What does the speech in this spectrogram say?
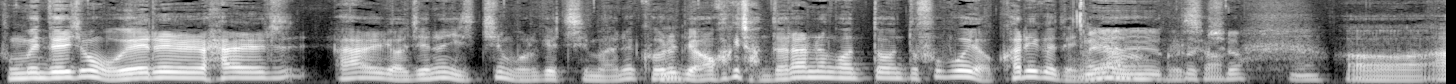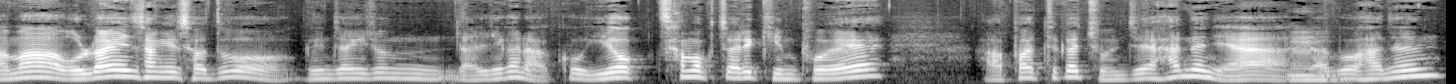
국민들이 좀 오해를 할, 할 여지는 있지 모르겠지만 그거를 명확하게 전달하는 건 또 후보의 역할이거든요. 네, 네, 그래서 그렇죠. 네. 어, 아마 온라인 상에서도 굉장히 좀 난리가 났고 2억 3억짜리 김포에 아파트가 존재하느냐라고 음. 하는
